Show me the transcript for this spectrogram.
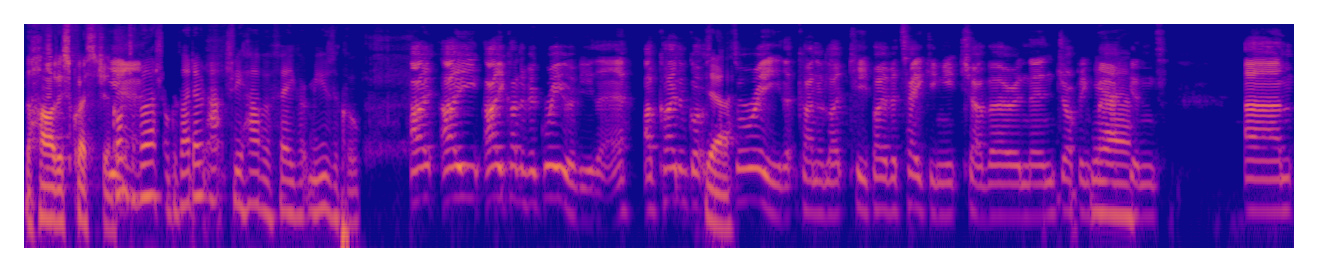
The hardest question. Yeah. Controversial because I don't actually have a favourite musical. I, I I kind of agree with you there. I've kind of got Yeah. three that kind of like keep overtaking each other and then dropping Yeah. back and um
